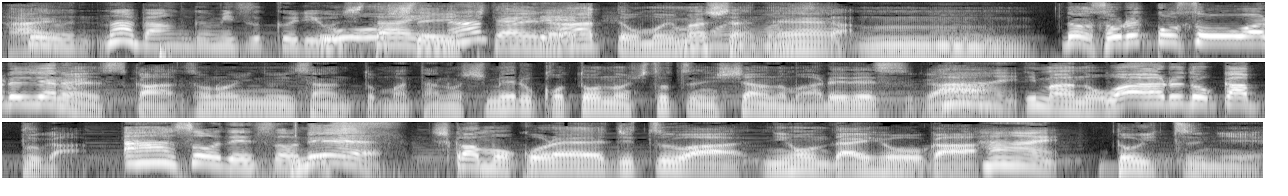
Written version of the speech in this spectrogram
はい風な番組作りをしたしていいなって。きたいなって思いました思いました。ねうん。だからそれこそあれじゃないですか。その乾さんとまあ楽しめることの一つにしちゃうのもあれですが、はい今あのワールドカップが、ああ、そうです、そうねです。しかもこれ実は日本代表がはい。ドイツに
